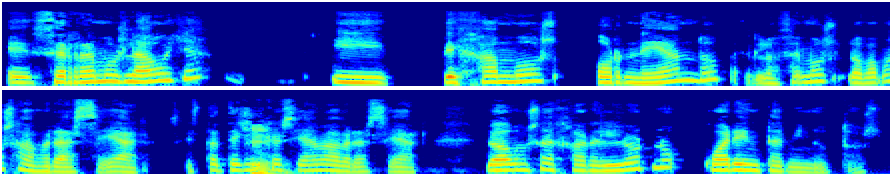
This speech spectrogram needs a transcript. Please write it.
eh, cerramos la olla y dejamos horneando, lo hacemos, lo vamos a brasear. Esta técnica se llama brasear. Lo vamos a dejar en el horno 40 minutos.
